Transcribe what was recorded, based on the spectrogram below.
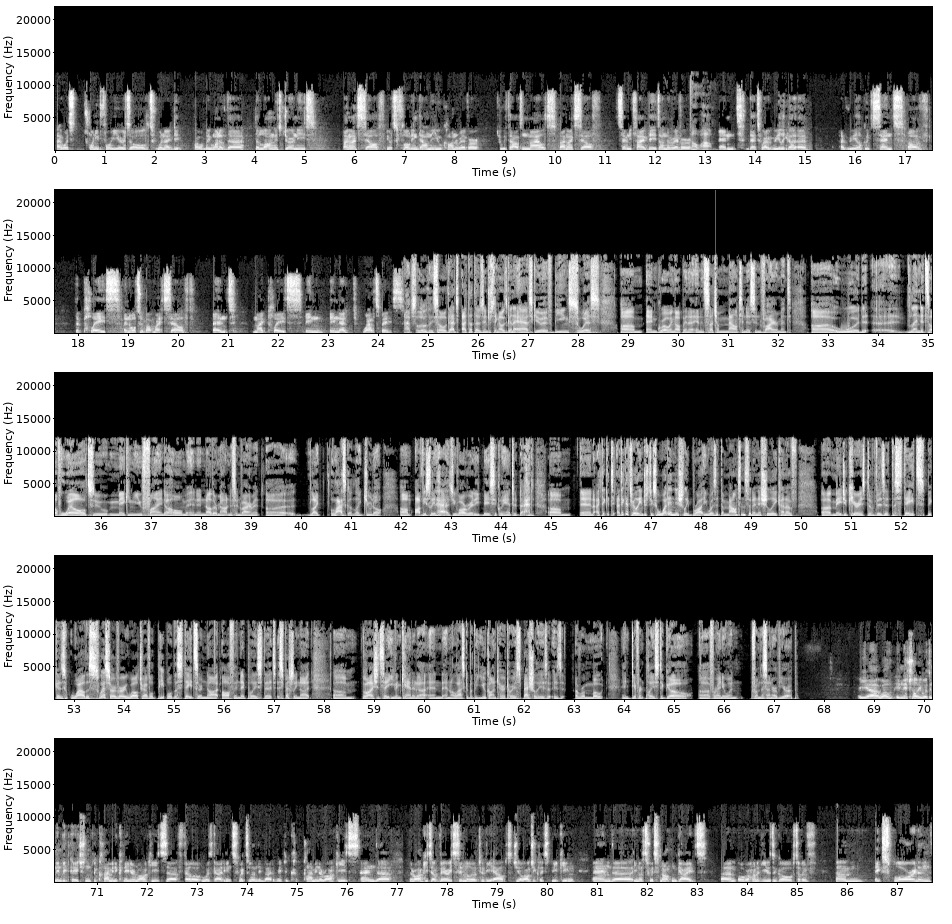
I was 24 years old when I did probably one of the, the longest journeys by myself. It was floating down the Yukon River, 2,000 miles by myself, 75 days on the river. Oh, wow. And that's where I really got a, a real good sense of the place and also about myself and my place in in that wild space. Absolutely. So that's I thought that was interesting. I was going to ask you if being Swiss um, and growing up in, a, in such a mountainous environment uh, would uh, lend itself well to making you find a home in another mountainous environment uh, like Alaska, like Juneau. Um, obviously, it has. You've already basically answered that, um, and I think it's I think it's really interesting. So, what initially brought you? Was it the mountains that initially kind of uh, made you curious to visit the states? Because while the Swiss are a very well traveled people, the states are not often a place that, especially not um, well, I should say even Canada and, and Alaska, but the Yukon Territory especially is a, is a remote and different place to go uh, for anyone from the center of Europe. Yeah, well, initially it was an invitation to climb in the Canadian Rockies. A fellow who was guiding in Switzerland invited me to climb in the Rockies, and uh, the Rockies are very similar to the Alps geologically speaking. And uh, you know, Swiss mountain guides um, over 100 years ago sort of um, explored and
